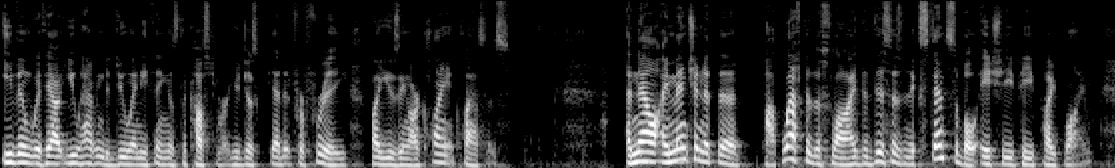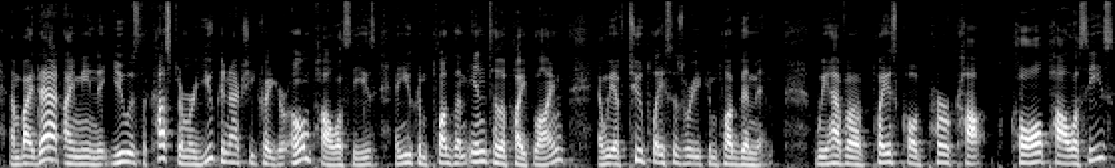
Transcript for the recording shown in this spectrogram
even without you having to do anything as the customer. You just get it for free by using our client classes. And now I mentioned at the top left of the slide that this is an extensible HTTP pipeline. And by that I mean that you as the customer, you can actually create your own policies and you can plug them into the pipeline. And we have two places where you can plug them in. We have a place called per call policies,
